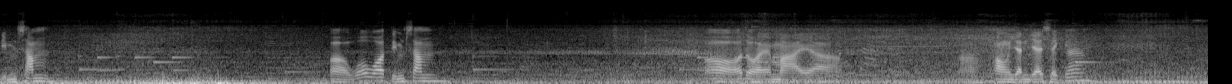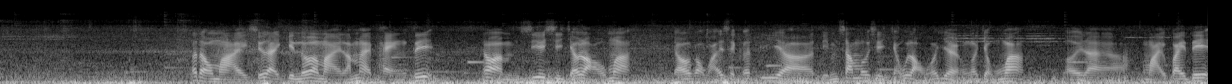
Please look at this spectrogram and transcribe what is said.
點心，ờ quá quá tiệm xăm. Ờ, ở đồ hàng mài à, à, hòn dành dạ xịt á. Ở đầu mài xứ này kinh đó là mài lắm mài phèn tí. Nó là xí xì chảo lậu mà. Chỗ còn phải xịt cái tí à, tiệm xăm xí chảo lậu ở giờ nó trụng á. Rồi là mài quay tí.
